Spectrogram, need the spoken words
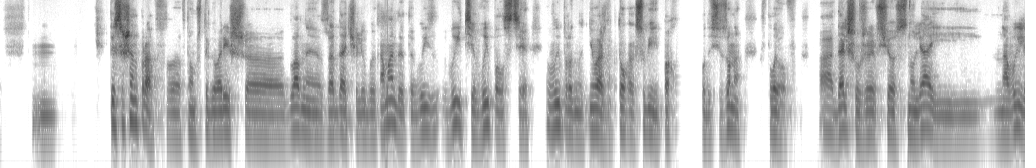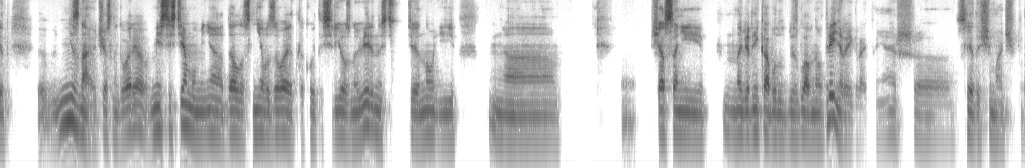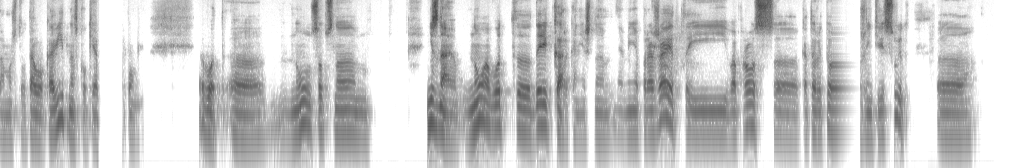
ты совершенно прав в том, что ты говоришь, э, главная задача любой команды – это выйти, выползти, выпрыгнуть, неважно, кто как сумеет по ходу сезона в плей-офф а дальше уже все с нуля и на вылет. Э, не знаю, честно говоря. Вместе с тем у меня Даллас не вызывает какой-то серьезной уверенности. Ну и а, сейчас они наверняка будут без главного тренера играть, понимаешь, э, следующий матч, потому что у того ковид, насколько я помню. Вот, э, ну, собственно, не знаю. Ну, а вот э, Дерек Карр, конечно, меня поражает. И вопрос, э, который тоже интересует, э,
